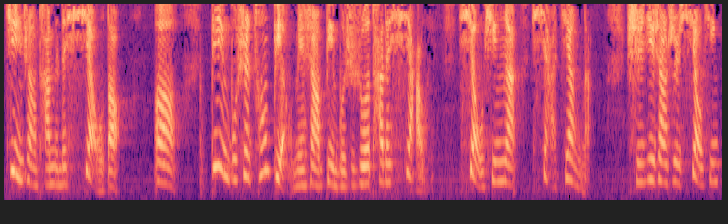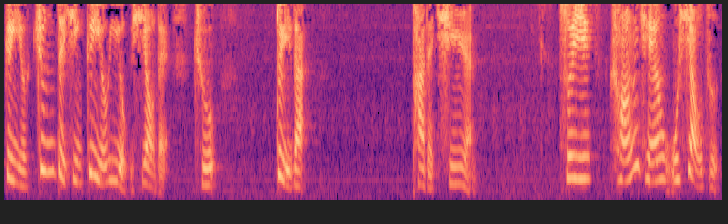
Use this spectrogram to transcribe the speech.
尽上他们的孝道啊，并不是从表面上，并不是说他的孝孝心啊下降了。实际上是孝心更有针对性、更有有效的出对待他的亲人，所以床前无孝子，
